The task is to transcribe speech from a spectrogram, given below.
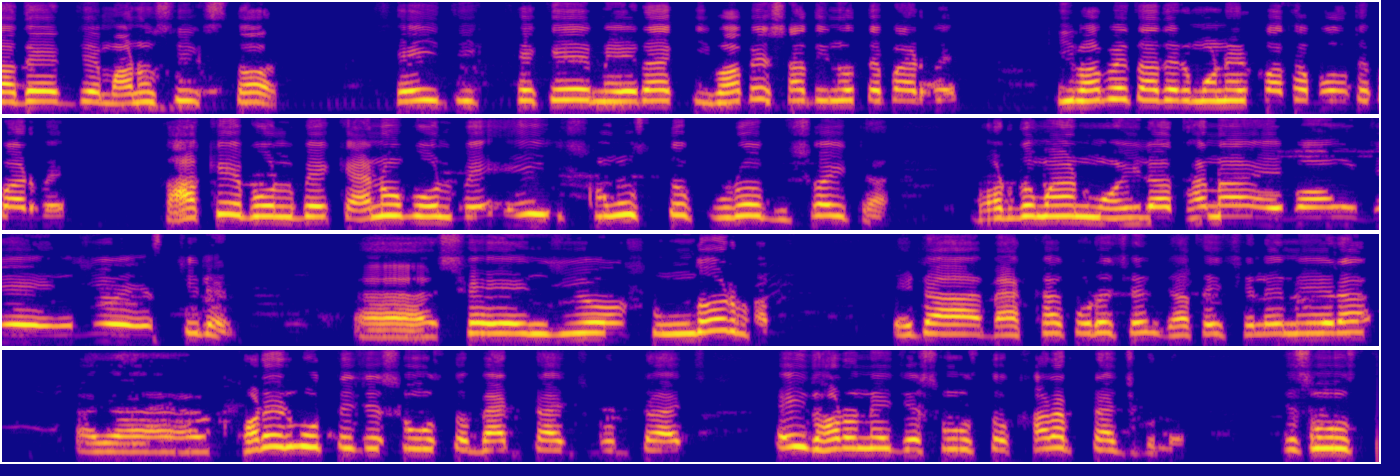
তাদের যে মানসিক স্তর সেই দিক থেকে মেয়েরা কীভাবে স্বাধীন হতে পারবে? কীভাবে তাদের মনের কথা বলতে পারবে? কাকে বলবে? কেন বলবে? এই সমস্ত পুরো বিষয়টা বর্ধমান মহিলা থানা এবং যে এনজিও এসছিলেন সেই এনজিও সুন্দরভাবে এটা ব্যাখ্যা করেছেন যাতে ছেলে মেয়েরা ঘরের মধ্যে যে সমস্ত ব্যাড টাচ গুড টাচ এই ধরনের যে সমস্ত খারাপ টাচগুলো যে সমস্ত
